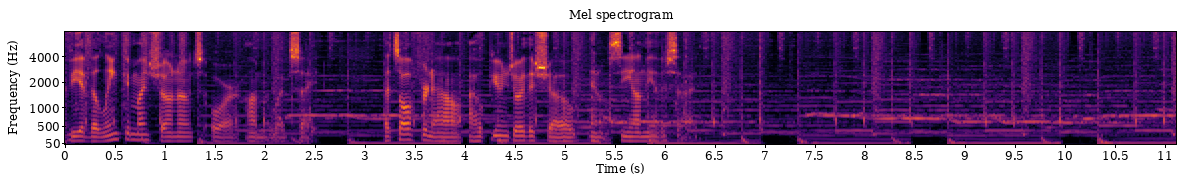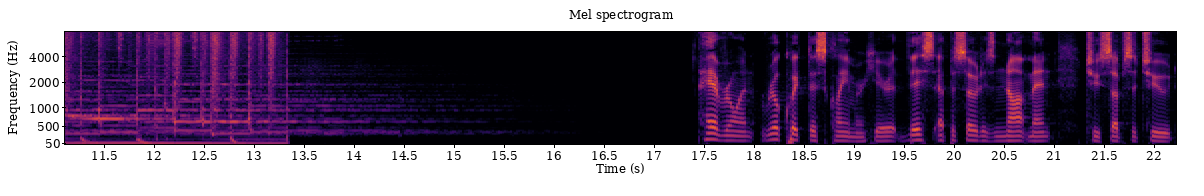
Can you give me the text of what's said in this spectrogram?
via the link in my show notes or on my website. That's all for now. I hope you enjoy the show, and I'll see you on the other side. Hey everyone, real quick disclaimer here. This episode is not meant to substitute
